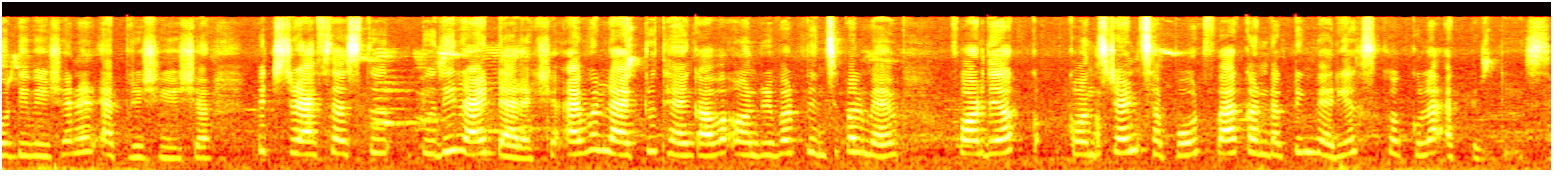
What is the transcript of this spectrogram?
motivation and appreciation which drives us to, to the right direction. I would like to thank our honorable principal ma'am for their constant support by conducting various curricular activities.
